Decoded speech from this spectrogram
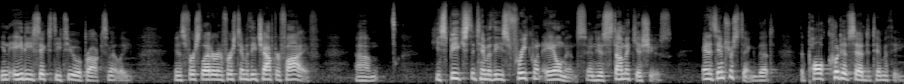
in AD 62 approximately, in his first letter in 1 Timothy chapter 5, um, he speaks to Timothy's frequent ailments and his stomach issues. And it's interesting that, that Paul could have said to Timothy,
